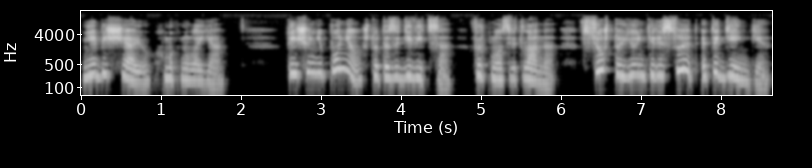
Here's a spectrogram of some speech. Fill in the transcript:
«Не обещаю», – хмыкнула я. «Ты еще не понял, что это за девица?» – фыркнула Светлана. «Все, что ее интересует, это деньги».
